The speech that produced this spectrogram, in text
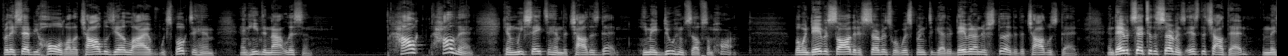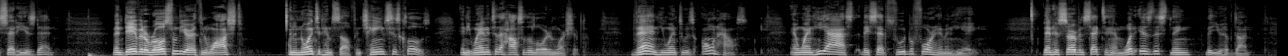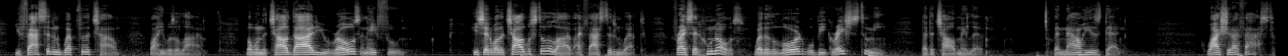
For they said, Behold, while the child was yet alive, we spoke to him, and he did not listen. How, how then can we say to him, The child is dead? He may do himself some harm. But when David saw that his servants were whispering together, David understood that the child was dead. And David said to the servants, Is the child dead? And they said, He is dead. Then David arose from the earth and washed and anointed himself and changed his clothes. And he went into the house of the Lord and worshipped. Then he went to his own house. And when he asked, they set food before him, and he ate. Then his servant said to him, What is this thing that you have done? You fasted and wept for the child while he was alive. But when the child died, you rose and ate food. He said, While the child was still alive, I fasted and wept. For I said, Who knows whether the Lord will be gracious to me that the child may live? But now he is dead. Why should I fast?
